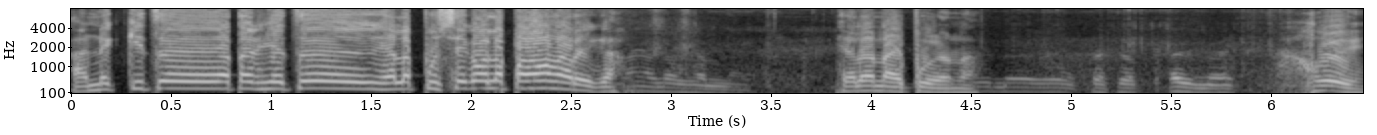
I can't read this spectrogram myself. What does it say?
आणि नक्कीच आता ह्याचं ह्याला पुसेगावला पळवणार आहे का? काय नाही, काय नाही. ह्याला नाही पळवणार. नाही, कशात काय नाही. होय.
